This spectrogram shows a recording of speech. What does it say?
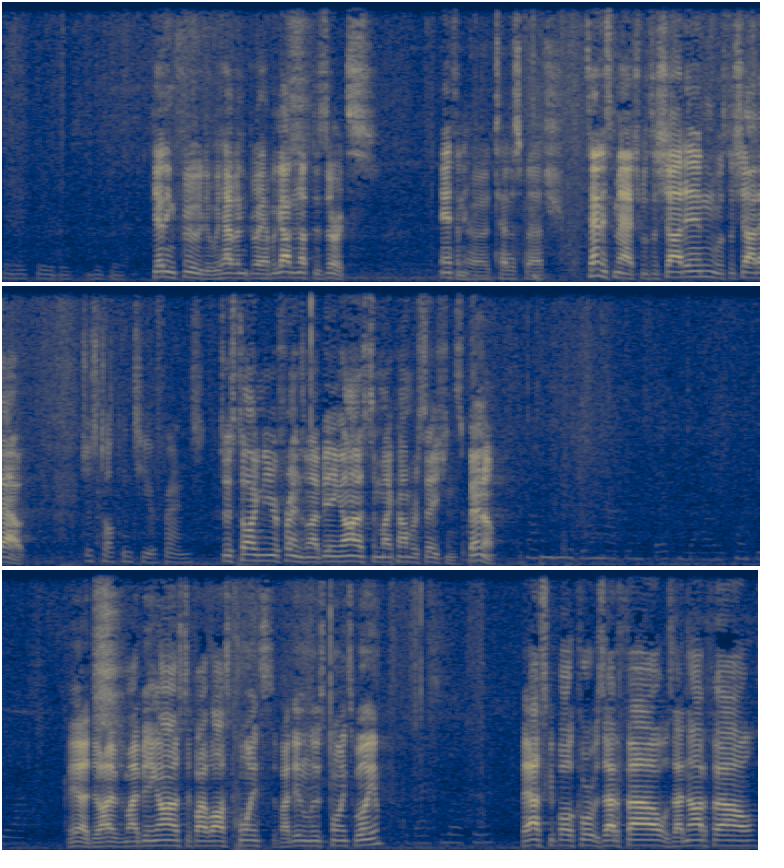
getting food dessert. Getting food. Do we haven't? Do we have we got enough desserts? Anthony, Uh, tennis match. tennis match. Was the shot in? Was the shot out? Just talking to your friends. Just talking to your friends. Am I being honest in my conversations? Benno. Yeah, did I, am I being honest if I lost points? If I didn't lose points? William? Basketball court. Was that a foul? Was that not a foul?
